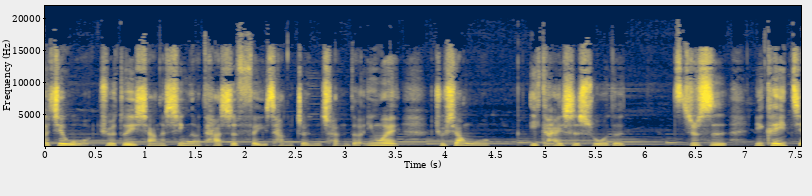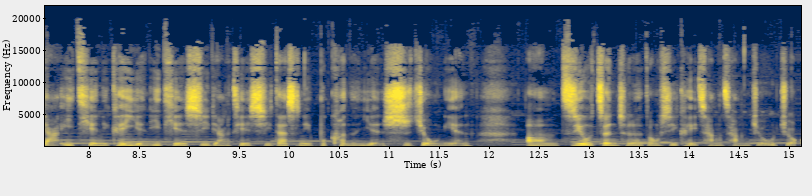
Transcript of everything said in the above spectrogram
而且我绝对相信呢，他是非常真诚的。因为就像我一开始说的，就是你可以假一天，你可以演一天戏、两天戏，但是你不可能演十九年。嗯，只有真诚的东西可以长长久久。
